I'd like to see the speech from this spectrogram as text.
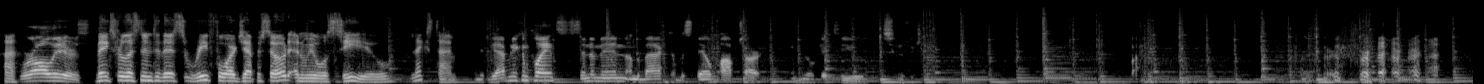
we're all ears Thanks for listening to this Reforge episode, and we will see you next time. And if you have any complaints, send them in on the back of a stale Pop-Tart, and we'll get to you as soon as we can. Bye. Forever.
